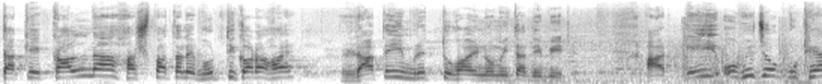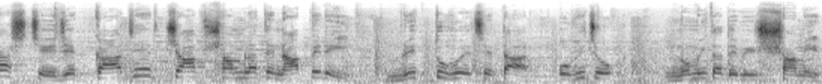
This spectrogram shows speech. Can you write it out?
তাকে কালনা হাসপাতালে ভর্তি করা হয়। রাতেই মৃত্যু হয় নমিতা দেবীর। আর এই অভিযোগ উঠে আসছে যে কাজের চাপ সামলাতে না পেরেই মৃত্যু হয়েছে তার। অভিযোগ নমিতা দেবীর স্বামীর।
